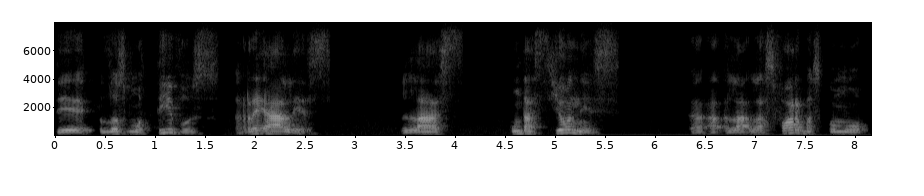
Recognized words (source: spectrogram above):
de los motivos reales, las fundaciones, la, las formas como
